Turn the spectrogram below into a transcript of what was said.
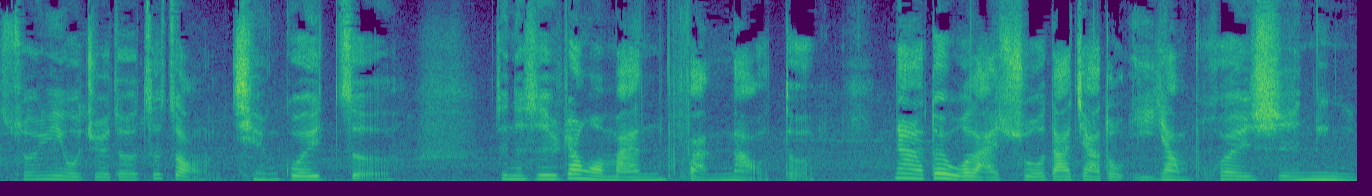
所以我觉得这种潜规则。真的是让我蛮烦恼的。那对我来说，大家都一样，不会是你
